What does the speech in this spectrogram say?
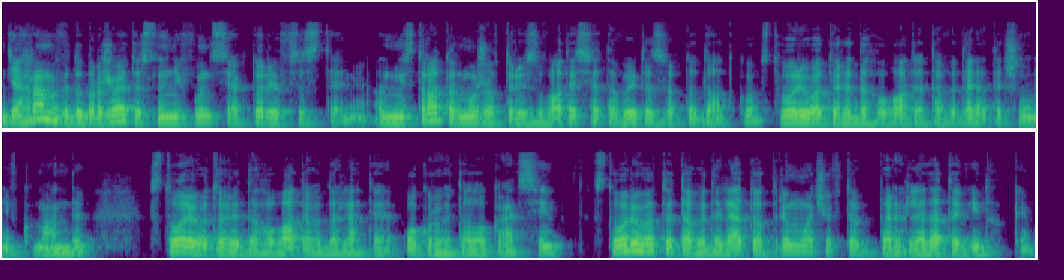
Діаграми відображають основні функції акторів в системі. Адміністратор може авторизуватися та вийти з веб-додатку, створювати, редагувати та видаляти членів команди, створювати, редагувати, видаляти округи та локації, створювати та видаляти отримувачів та переглядати відгуки.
